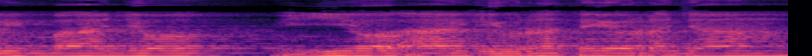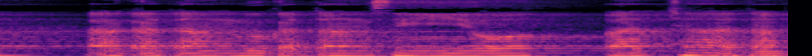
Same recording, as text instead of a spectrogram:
ริบาโยวิโยอากิรเตรจังอากตังดุกตังสิโยปัจฉาตัป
